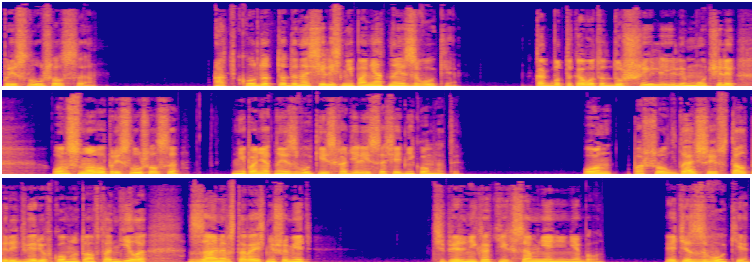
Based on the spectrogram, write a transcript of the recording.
прислушался. Откуда-то доносились непонятные звуки как будто кого-то душили или мучили. Он снова прислушался. Непонятные звуки исходили из соседней комнаты. Он пошел дальше и встал перед дверью в комнату Автандила, замер, стараясь не шуметь. Теперь никаких сомнений не было. Эти звуки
